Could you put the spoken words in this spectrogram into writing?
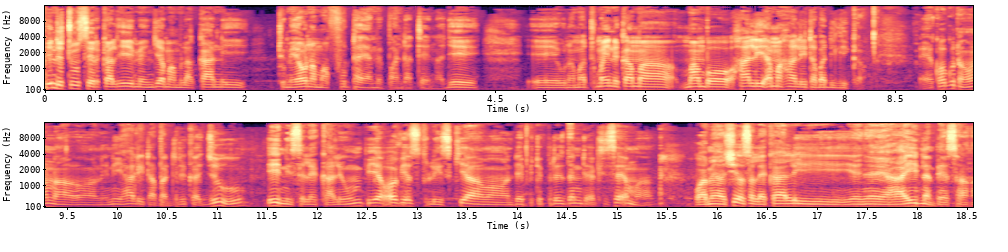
pindi tu serikali hii imeingia mamlakani tumeona mafuta yamepanda tena. Je, e, una matumaini kama mambo hali ama hali itabadilika? E, kwangu naona uh, nini hali itabadilika juu hii ni serikali mpya. Obvious tulisikia uh, deputy president akisema wameachia serikali yenye haina pesa,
